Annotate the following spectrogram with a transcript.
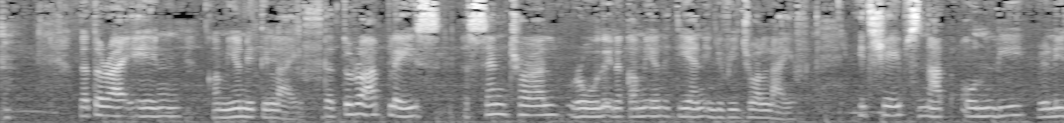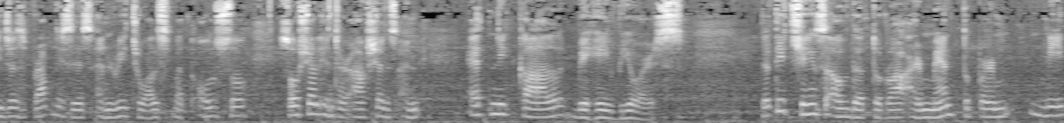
the Torah in community life. The Torah plays a central role in a community and individual life. It shapes not only religious practices and rituals but also social interactions and ethnical behaviors. The teachings of the Torah are meant to permeate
